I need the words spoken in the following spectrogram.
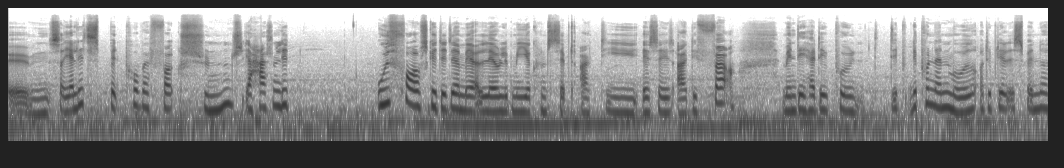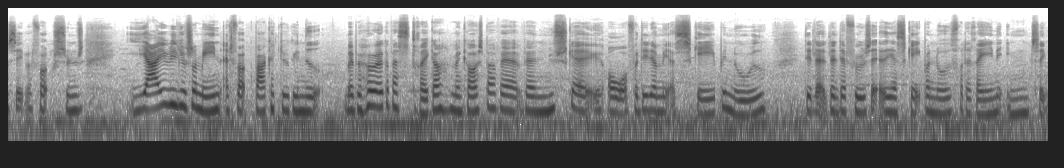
Øh, så jeg er lidt spændt på, hvad folk synes. Jeg har sådan lidt udforsket det der med at lave lidt mere konceptagtige essays før. Men det her, det er på, det, det er på en anden måde, og det bliver lidt spændende at se, hvad folk synes. Jeg vil jo så mene, at folk bare kan dykke ned. Man behøver ikke at være strikker. Man kan også bare være, være nysgerrig over for det der med at skabe noget. Det der, den der følelse af, at jeg skaber noget fra det rene ingenting.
